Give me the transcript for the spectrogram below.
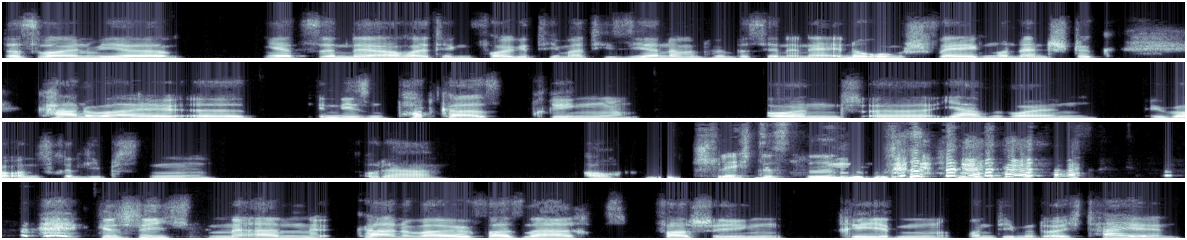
das wollen wir jetzt in der heutigen Folge thematisieren, damit wir ein bisschen in Erinnerung schwelgen und ein Stück Karneval äh, in diesen Podcast bringen. Und äh, ja, wir wollen über unsere Liebsten oder auch schlechtesten Geschichten an Karneval, Fasnacht, Fasching reden und die mit euch teilen.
